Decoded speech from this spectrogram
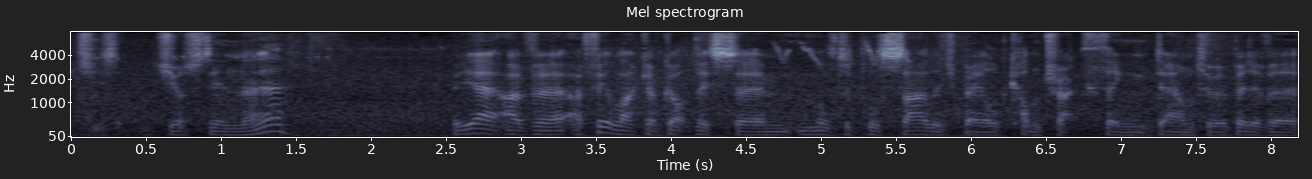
Which is just in there. But yeah, I've uh, I feel like I've got this um, multiple silage bale contract thing down to a bit of a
